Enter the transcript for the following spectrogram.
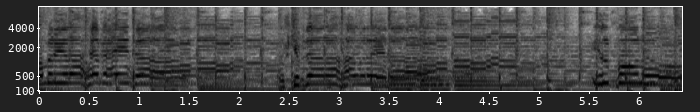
عمري راه بعيدة الكبدة راها مريضة البولو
